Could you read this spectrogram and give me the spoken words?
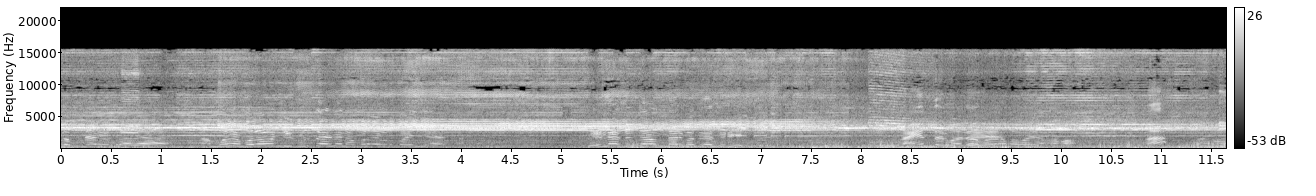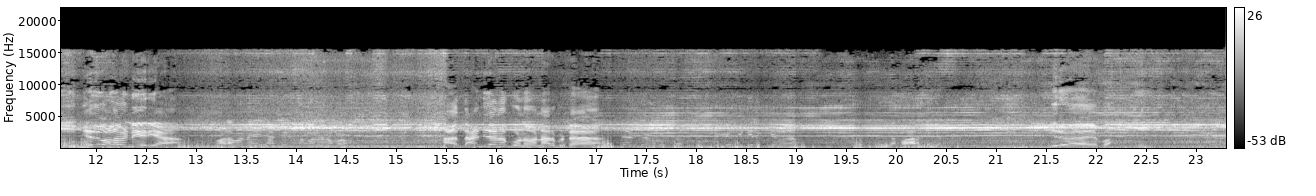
பைக்கில் பின்னாடி விட்டுறாத. நம்மளே முதல் வண்டி கொடுத்தாங்க நம்மளே கொடுப்பாங்க? என்ன செஞ்சா முன்னாடி பார்த்துல சரி. பயன் தருவாது. எது வளவண்ண ஏரியா? வளவண்ண ஏரியா அதை தாண்டி தானே போகணும். வண்ணாரப்பட்ட இரு ஏப்பா.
